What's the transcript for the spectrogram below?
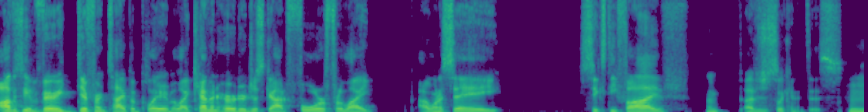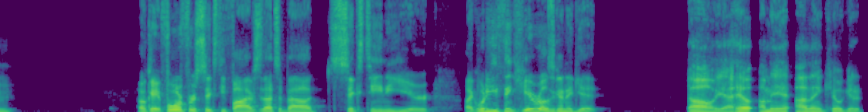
obviously a very different type of player, but like Kevin Huerter just got four for like, I want to say 65. I was just looking at this. Hmm. Okay, four for 65. So that's about 16 a year. Like, what do you think Herro's going to get? Oh yeah, he'll. I mean, I think he'll get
